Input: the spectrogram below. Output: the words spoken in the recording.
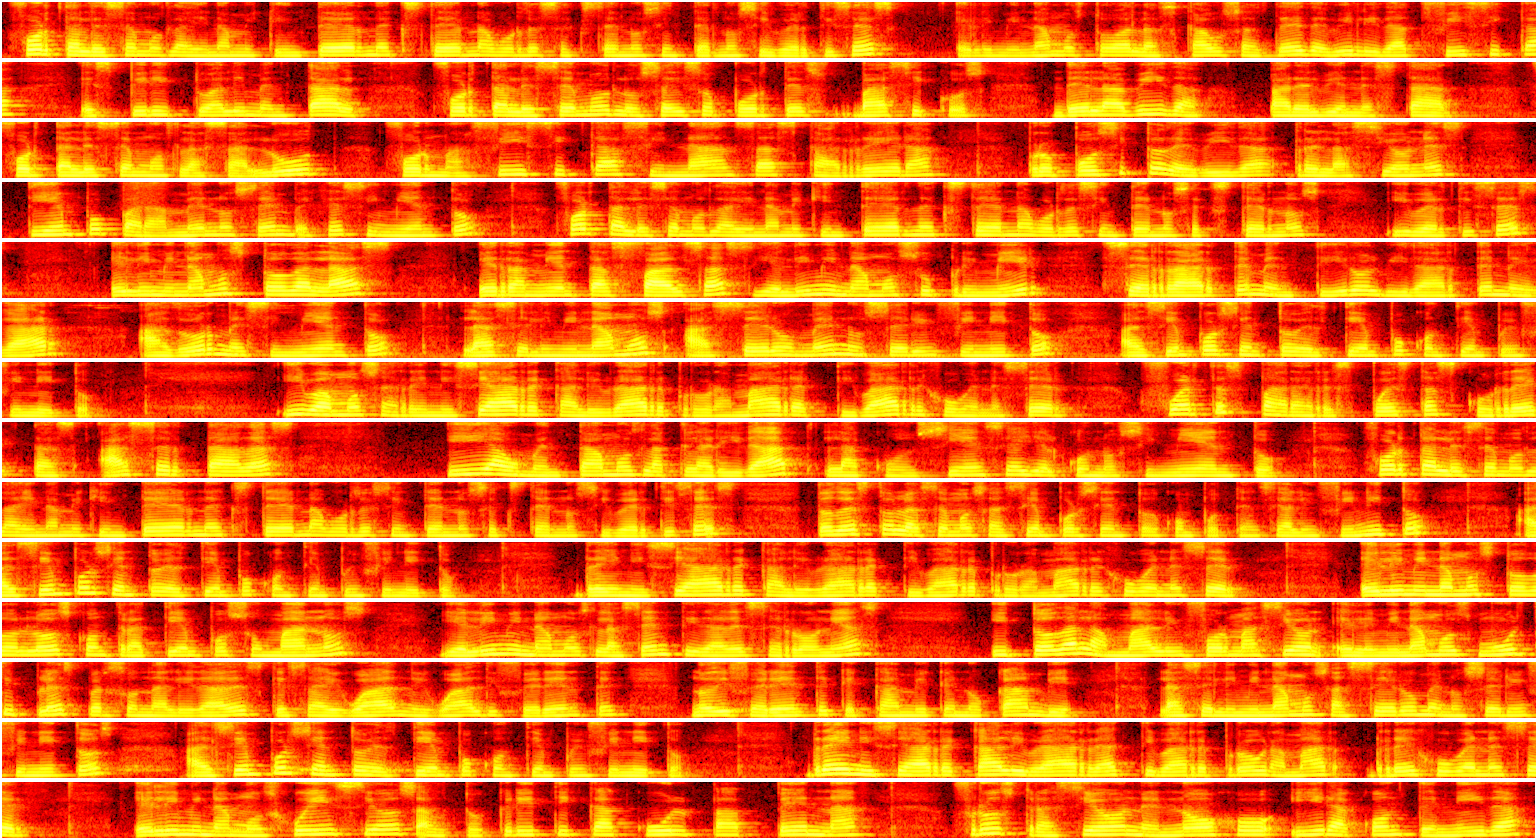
Fortalecemos la dinámica interna, externa, bordes externos, internos y vértices. Eliminamos todas las causas de debilidad física, espiritual y mental. Fortalecemos los seis soportes básicos de la vida para el bienestar. Fortalecemos la salud, forma física, finanzas, carrera, propósito de vida, relaciones, tiempo para menos envejecimiento. Fortalecemos la dinámica interna, externa, bordes internos, externos y vértices, eliminamos todas las herramientas falsas y eliminamos suprimir, cerrarte, mentir, olvidarte, negar, adormecimiento, las eliminamos a cero menos cero infinito al 100% del tiempo con tiempo infinito. y vamos a reiniciar, recalibrar, reprogramar, reactivar, rejuvenecer, fuertes para respuestas correctas, acertadas y aumentamos la claridad, la conciencia y el conocimiento. Fortalecemos la dinámica interna, externa, bordes internos, externos y vértices. Todo esto lo hacemos al 100% con potencial infinito, al 100% del tiempo con tiempo infinito. Reiniciar, recalibrar, reactivar, reprogramar, rejuvenecer Eliminamos todos los contratiempos humanos y eliminamos las entidades erróneas y toda la mala información. Eliminamos múltiples personalidades que sea igual, no igual, diferente, no diferente, que cambie, que no cambie. Las eliminamos a cero menos cero infinitos al 100% del tiempo con tiempo infinito. Reiniciar, recalibrar, reactivar, reprogramar, rejuvenecer. Eliminamos juicios, autocrítica, culpa, pena, frustración, enojo, ira contenida,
